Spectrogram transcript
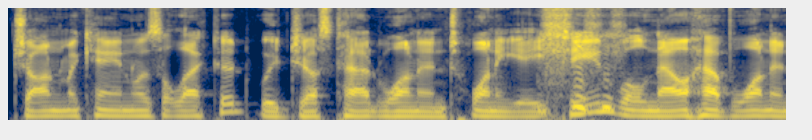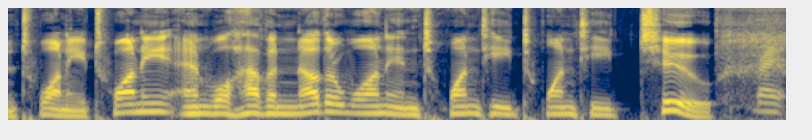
John McCain was elected. We just had one in 2018. we'll now have one in 2020, and we'll have another one in 2022. Right.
